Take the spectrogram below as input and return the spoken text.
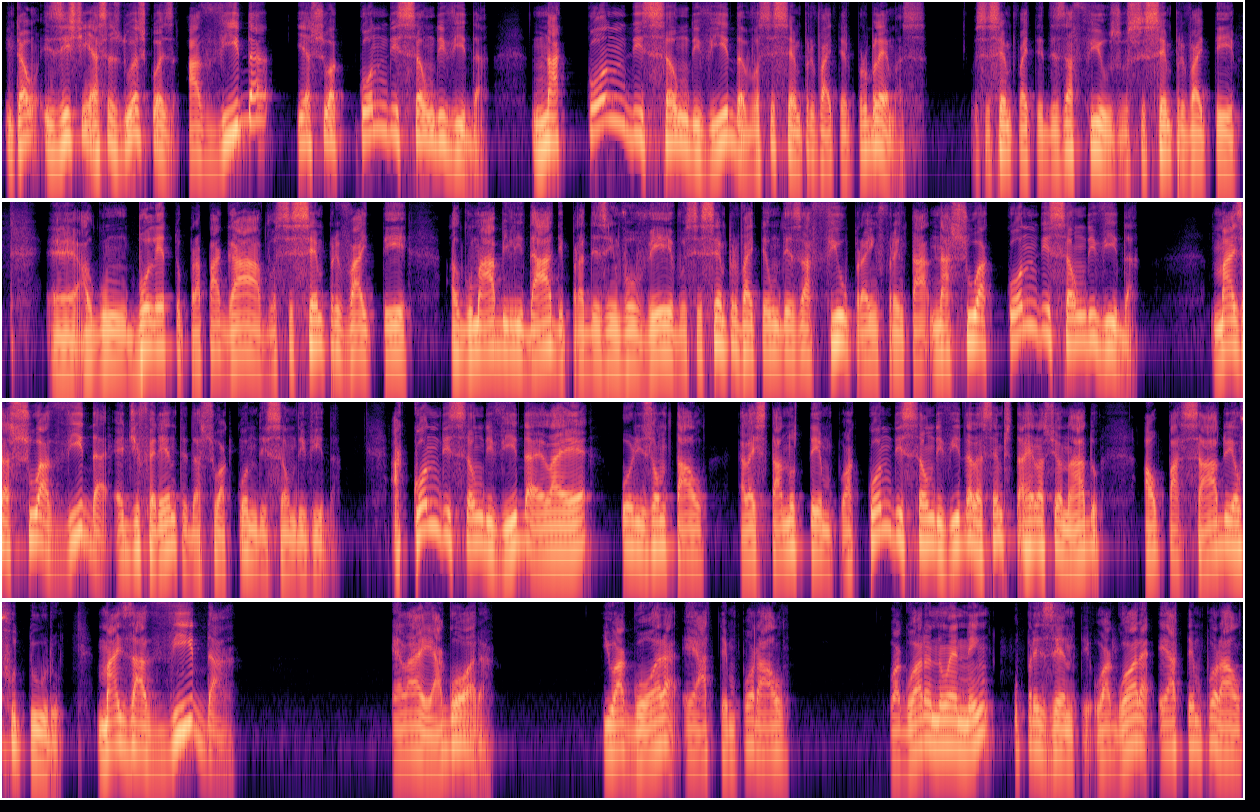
Então, existem essas duas coisas: a vida e a sua condição de vida. Na condição de vida, você sempre vai ter problemas. Você sempre vai ter desafios, você sempre vai ter é, algum boleto para pagar, você sempre vai ter alguma habilidade para desenvolver, você sempre vai ter um desafio para enfrentar na sua condição de vida. Mas a sua vida é diferente da sua condição de vida. A condição de vida, ela é horizontal, ela está no tempo. A condição de vida, ela sempre está relacionada ao passado e ao futuro. Mas a vida, ela é agora. E o agora é atemporal. O agora não é nem o presente, o agora é atemporal.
